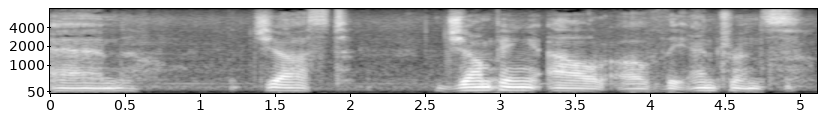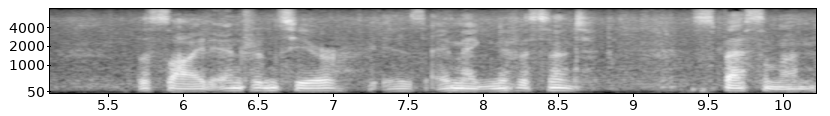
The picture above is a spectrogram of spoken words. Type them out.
And just jumping out of the entrance, the side entrance here, is a magnificent specimen.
